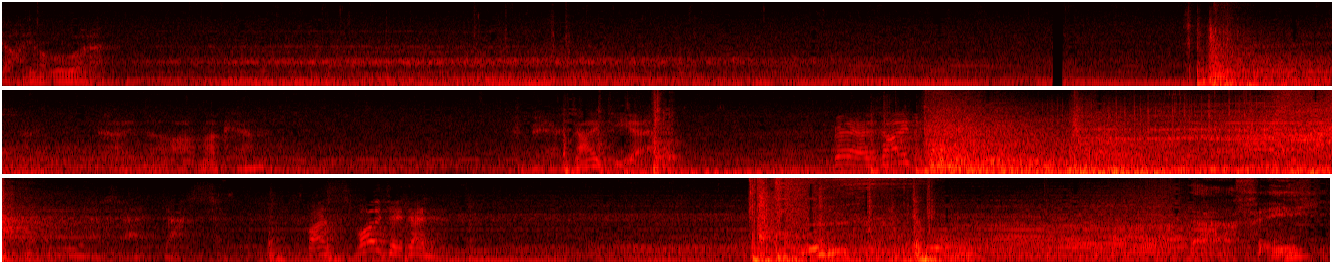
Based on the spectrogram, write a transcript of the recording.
doch in Ruhe. Keine Armerkern? Wer seid ihr? Wer seid ihr? Ihr seid das. Was wollt ihr denn? Darf ich?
